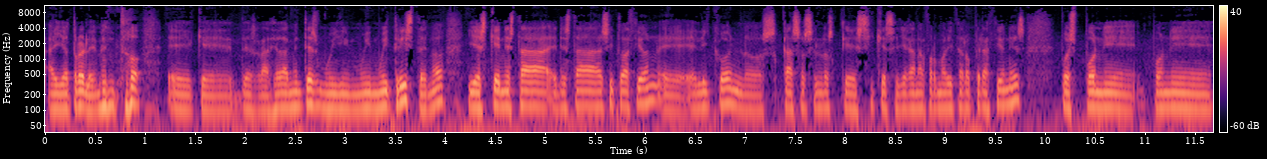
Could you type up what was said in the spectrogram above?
hay otro elemento eh, que desgraciadamente es muy muy muy triste ¿no? y es que en esta en esta situación eh, el ICO en los casos en los que sí que se llegan a formalizar operaciones pues pone pone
